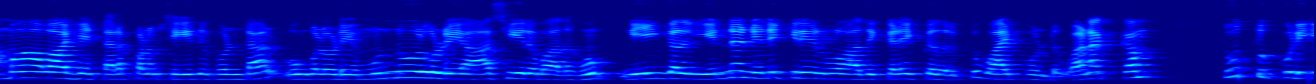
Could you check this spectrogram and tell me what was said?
அமாவாசை தர்ப்பணம் செய்து கொண்டால் உங்களுடைய முன்னோர்களுடைய ஆசீர்வாதமும் நீங்கள் என்ன நினைக்கிறீர்களோ அது கிடைப்பதற்கு வாய்ப்புண்டு. வணக்கம். தூத்துக்குடி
